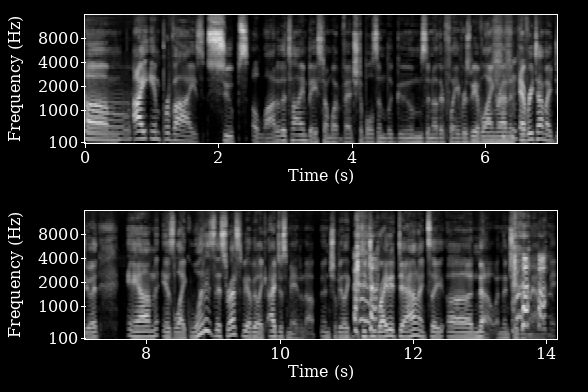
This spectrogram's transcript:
Oh. Um, I improvise soups a lot of the time based on what vegetables and legumes and other flavors we have lying around. And every time I do it, Anne is like, "What is this recipe?" I'll be like, "I just made it up," and she'll be like, "Did you write it down?" I'd say, "Uh, no," and then she'll get mad at me.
